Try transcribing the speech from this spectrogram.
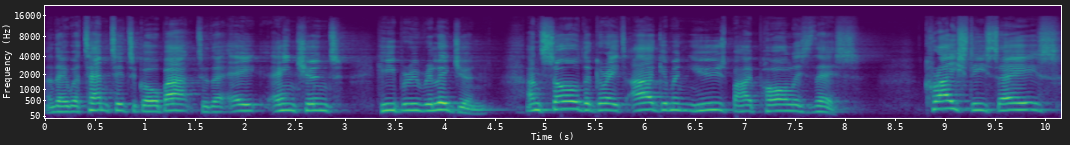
And they were tempted to go back to the ancient Hebrew religion. And so the great argument used by Paul is this Christ, he says,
